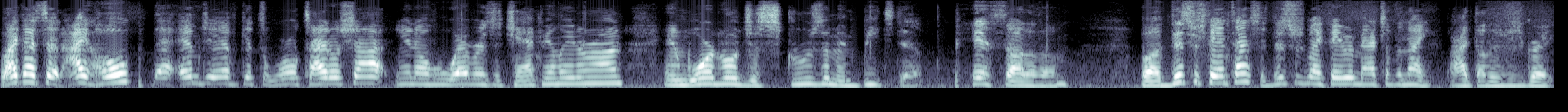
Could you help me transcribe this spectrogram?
Like I said, I hope that MJF gets a world title shot, you know, whoever is the champion later on, and Wardlow just screws him and beats the piss out of him. But this was fantastic. This was my favorite match of the night. I thought this was great.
